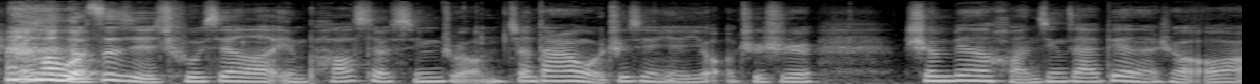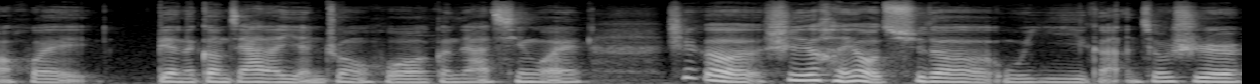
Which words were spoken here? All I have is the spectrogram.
然后我自己出现了 imposter syndrome。这当然我之前也有，只是身边的环境在变的时候，偶尔会变得更加的严重或更加轻微。这个是一个很有趣的无意义感，就是。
